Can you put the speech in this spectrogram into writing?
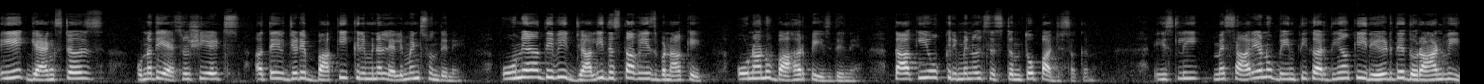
ਇਹ ਗੈਂਗਸਟਰਸ ਉਹਨਾਂ ਦੇ ਐਸੋਸੀਏਟਸ ਅਤੇ ਜਿਹੜੇ ਬਾਕੀ ਕ੍ਰਿਮੀਨਲ ਐਲੀਮੈਂਟਸ ਹੁੰਦੇ ਨੇ, ਉਹਨਾਂ ਦੇ ਵੀ ਜਾਲੀ ਦਸਤਾਵੇਜ਼ ਬਣਾ ਕੇ ਉਹਨਾਂ ਨੂੰ ਬਾਹਰ ਭੇਜਦੇ ਨੇ ਤਾਂ ਕਿ ਉਹ ਕ੍ਰਿਮੀਨਲ ਸਿਸਟਮ ਤੋਂ ਭੱਜ ਸਕਣ। ਇਸ ਲਈ ਮੈਂ ਸਾਰਿਆਂ ਨੂੰ ਬੇਨਤੀ ਕਰਦੀ ਹਾਂ ਕਿ ਰੇਡ ਦੇ ਦੌਰਾਨ ਵੀ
